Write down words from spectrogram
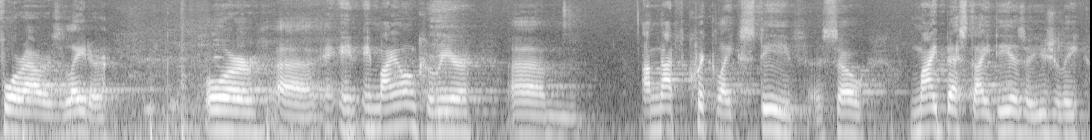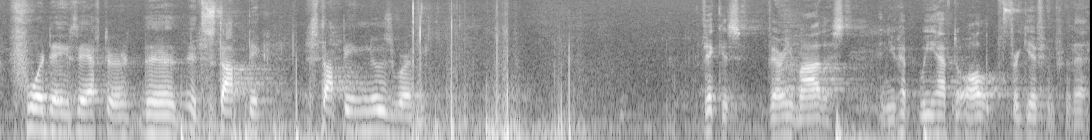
four hours later. Or uh, in, in my own career, um, I'm not quick like Steve, so my best ideas are usually four days after the, it stopped being, stopped being newsworthy. Vic is very modest, and you have, we have to all forgive him for that.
